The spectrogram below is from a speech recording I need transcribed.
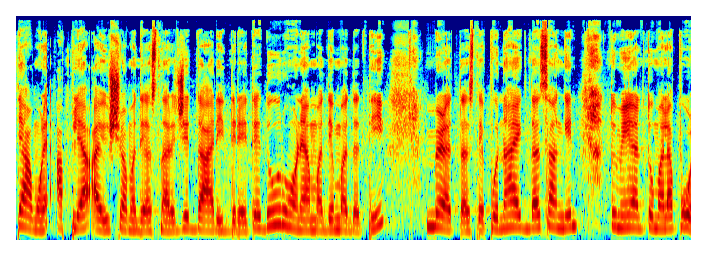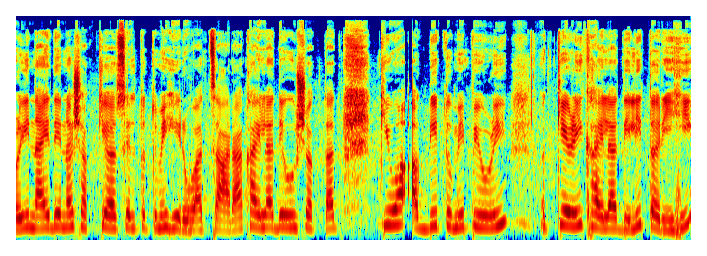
त्यामुळे आपल्या आयुष्यामध्ये असणारे जे दारिद्र्य ते दूर होण्यामध्ये मदतही मिळत असते. पुन्हा एकदा सांगेन तुम्ही तुम्हाला पोळी नाही देणं शक्य असेल तर तुम्ही हिरवा चारा खायला देऊ शकतात किंवा अगदी तुम्ही पिवळी केळी खायला दिली तरीही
